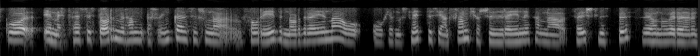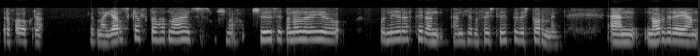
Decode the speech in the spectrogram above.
sko, einmitt, þessi stormur, hann svingaði sig svona, fóri yfir norðrægina og, og hérna snitti síðan fram hjá söðræginu, þannig að þau sluppu, þau hafa nú verið að reynda að fá okkur að, hérna, jarðskjálta þarna aðeins, svona, söðurlita norðrægi og, og niður eftir, en, en hérna þau sluppu við stormin. En norðrægjan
